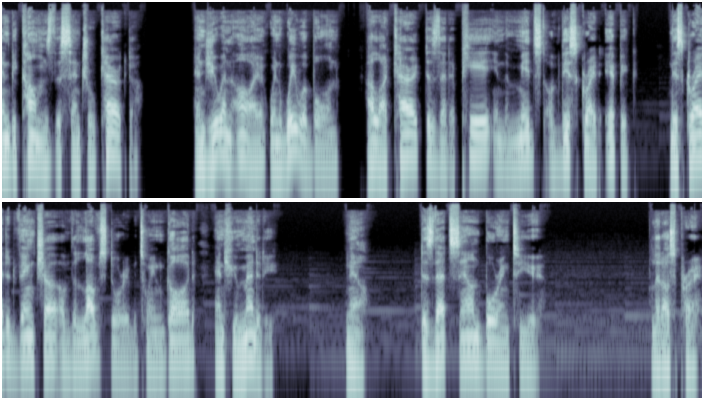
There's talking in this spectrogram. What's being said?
and becomes the central character. And you and I, when we were born, are like characters that appear in the midst of this great epic, this great adventure of the love story between God and humanity. Now, does that sound boring to you? Let us pray.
